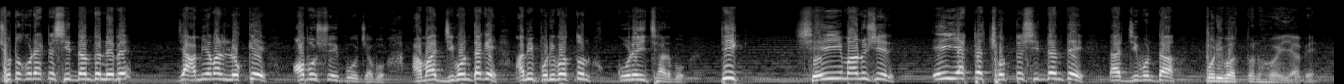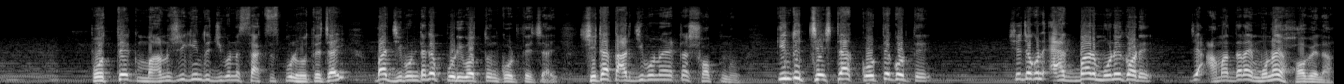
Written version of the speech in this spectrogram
ছোট করে একটা সিদ্ধান্ত নেবে যে আমি আমার লক্ষ্যে অবশ্যই পৌঁছাবো, আমার জীবনটাকে আমি পরিবর্তন করেই ছাড়বো। ঠিক সেই মানুষের এই একটা ছোট্ট সিদ্ধান্তে তার জীবনটা পরিবর্তন হয়ে যাবে। প্রত্যেক মানুষই কিন্তু জীবনে সাকসেসফুল হতে চায় বা জীবনটাকে পরিবর্তন করতে চায়। সেটা তার জীবনের একটা স্বপ্ন। কিন্তু চেষ্টা করতে করতে সে যখন একবার মনে করে যে আমার দ্বারাই মনে হয় হবে না,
